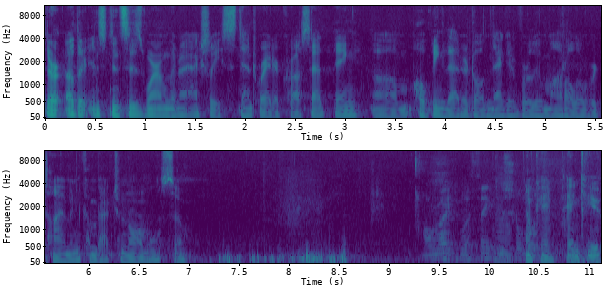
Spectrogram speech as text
There are other instances where I'm going to actually stent right across that thing, um, hoping that it'll negatively model over time and come back to normal. So. All right, well, thank you so much. Okay, thank you.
